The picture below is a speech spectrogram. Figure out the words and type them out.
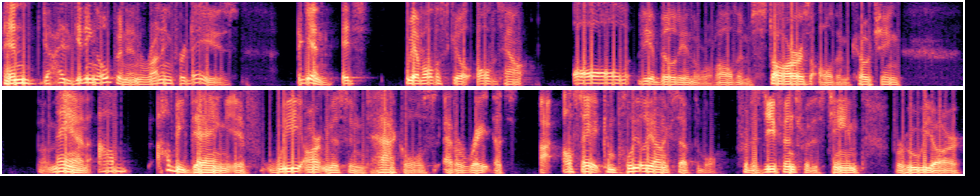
and guys getting open and running for days. Again, it's we have all the skill, all the talent, all the ability in the world, all them stars, all them coaching. But man, I'll I'll be dang if we aren't missing tackles at a rate that's I'll say it completely unacceptable for this defense, for this team, for who we are.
